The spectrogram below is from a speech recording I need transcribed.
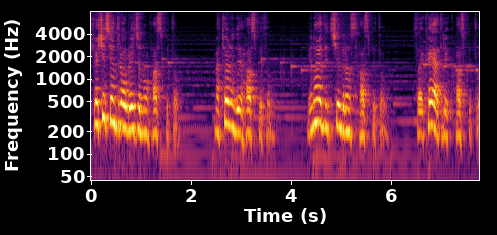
Sheki Central Regional Hospital, Maternity Hospital, United Children's Hospital, Psychiatric Hospital,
